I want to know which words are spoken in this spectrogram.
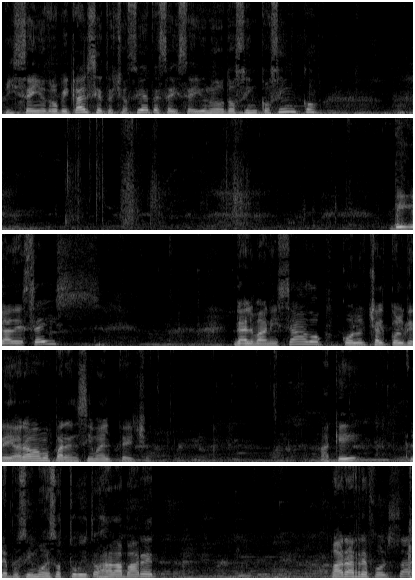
Diseño tropical 787-661-255. Viga de 6. Galvanizado, color charcoal gray. Ahora vamos para encima del techo. Aquí le pusimos esos tubitos a la pared para reforzar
